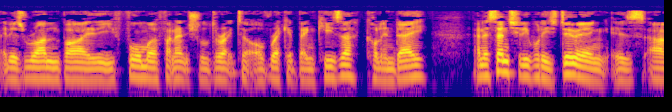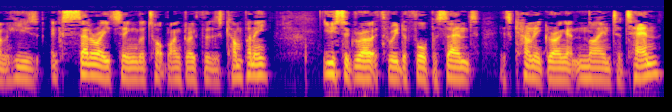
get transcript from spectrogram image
It is run by the former financial director of Reckitt Benckiser, Colin Day. And essentially what he's doing is um, he's accelerating the top line growth of this company. Used to grow at 3 to 4%. It's currently growing at 9 to 10.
